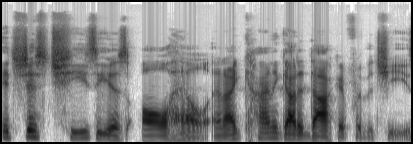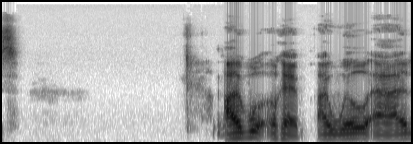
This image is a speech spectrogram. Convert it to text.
It's just cheesy as all hell, and I kind of got a docket for the cheese. I will. Okay, I will add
